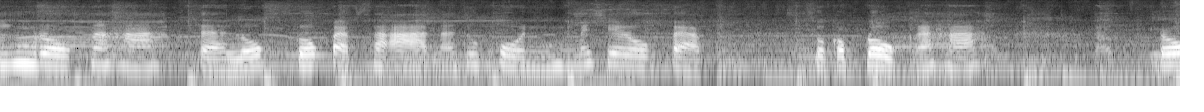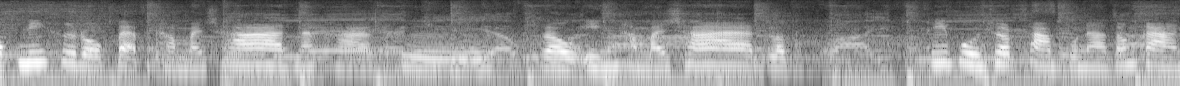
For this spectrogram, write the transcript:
ยิ่งรกนะคะ แต่รกรกแบบสะอาดนะทุกคนไม่ใช่รกแบบสกปรกนะคะรกนี่คือรกแบบธรรมชาตินะคะ คือเราอิงธรรมชาติเราที่ปูนชดฟาร์มปูนาต้องการ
